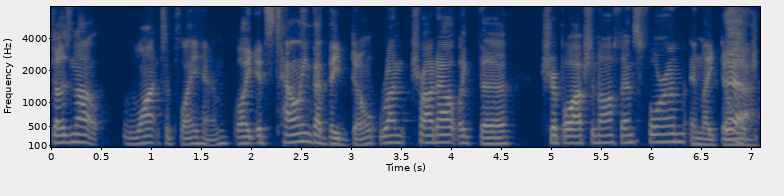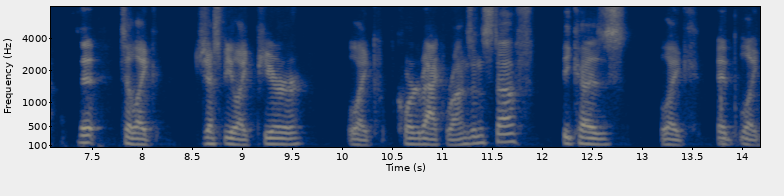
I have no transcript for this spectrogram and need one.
does not want to play him. Like it's telling that they don't run trot out like the triple option offense for him and like don't Yeah. it to like just be like pure like quarterback runs and stuff because like it like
